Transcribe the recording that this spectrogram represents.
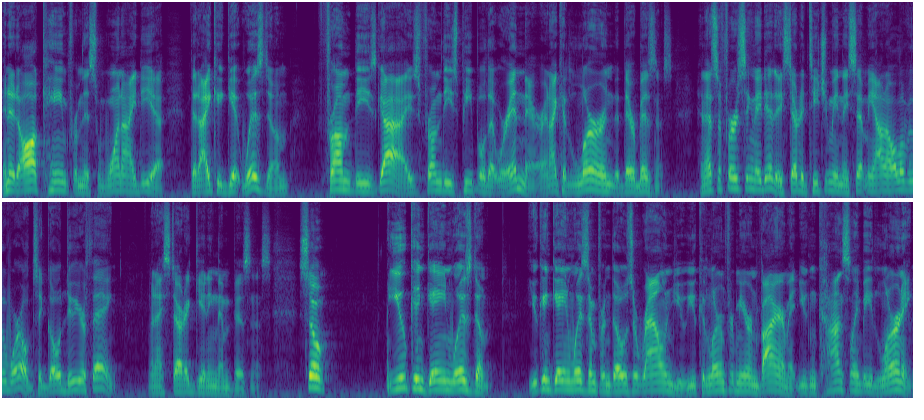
And it all came from this one idea that I could get wisdom from these guys, from these people that were in there, and I could learn their business. And that's the first thing they did. They started teaching me and they sent me out all over the world, said, go do your thing. And I started getting them business. So you can gain wisdom. You can gain wisdom from those around you. You can learn from your environment. You can constantly be learning.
